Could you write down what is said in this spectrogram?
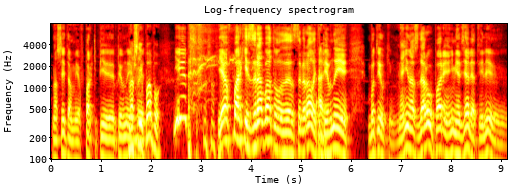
нашли там, я в парке пи- пивные... Нашли папу? Нет, я в парке зарабатывал, э, собирал эти А. пивные бутылки. Они нас здоровый парень, они меня взяли, отвели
